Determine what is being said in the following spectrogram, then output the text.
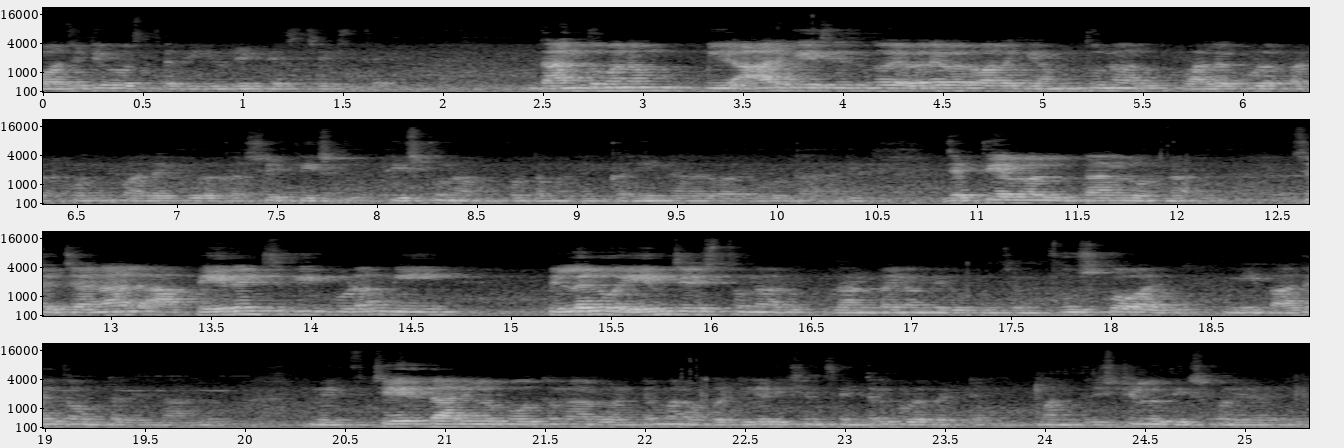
పాజిటివ్ వస్తుంది యూరిన్ టెస్ట్ చేస్తే. దాంతో మనం ఈ ఆరు కేసెస్లో ఎవరెవరు వాళ్ళకి అమ్ముతున్నారు వాళ్ళకి కూడా పట్టుకొని వాళ్ళకి కూడా కస్టడీ తీసుకు తీసుకున్నాం కొంతమంది కరీంనగర్ వాళ్ళు కొంతమంది జగ్త్యాల వాళ్ళు దానిలో ఉన్నారు. సో జనాలు ఆ పేరెంట్స్కి కూడా మీ పిల్లలు ఏం చేస్తున్నారు దానిపైన మీరు కొంచెం చూసుకోవాలి మీ బాధ్యత ఉంటుంది దానిలో మీరు చేరి దారిలో పోతున్నారు అంటే మనం ఒక డీ అడిక్షన్ సెంటర్ కూడా పెట్టాము మన దృష్టిలో తీసుకొని రండి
